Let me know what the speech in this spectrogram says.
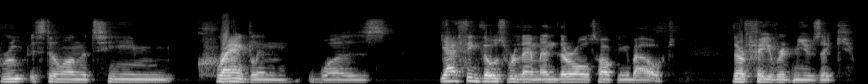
Groot is still on the team. Kraglin was... Yeah, I think those were them, and they're all talking about their favorite music.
